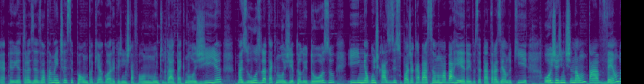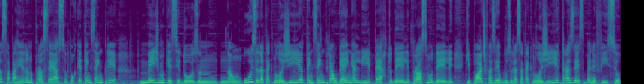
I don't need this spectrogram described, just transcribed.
É, eu ia trazer exatamente esse ponto aqui agora, que a gente está falando muito da tecnologia, mas o uso da tecnologia pelo idoso, e em alguns casos isso pode acabar sendo uma barreira. E você está trazendo que hoje a gente não está vendo essa barreira no processo, porque tem sempre mesmo que esse idoso não use da tecnologia, tem sempre alguém ali perto dele, próximo dele, que pode fazer uso dessa tecnologia e trazer esse benefício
